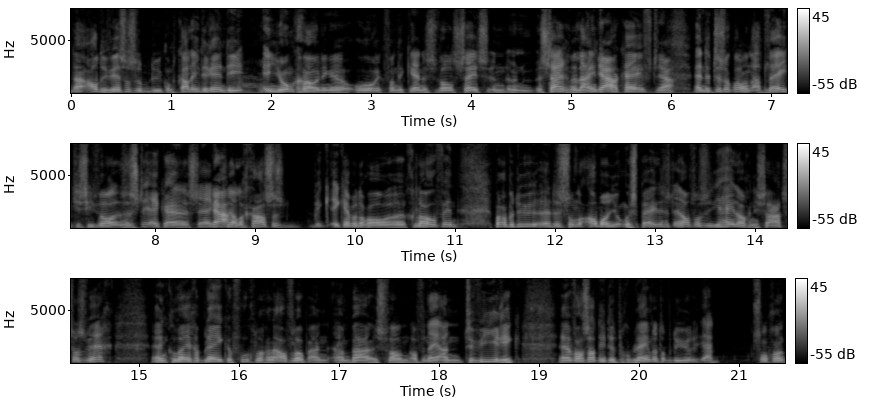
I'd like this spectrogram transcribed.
nou, al die wissels, nu komt Kali erin, die in Jong Groningen, hoor ik van de kennis, wel steeds een, een stijgende lijn te Ja. pak heeft. Ja. En het is ook wel een atleet, je ziet wel, een sterke, sterke Ja. snelle gast, dus ik, ik heb er nogal eh, geloof in. Maar op het duur, eh, er stonden allemaal jonge spelers, het elftal, dus die hele organisatie was weg. En collega Bleken vroeg nog een afloop aan, aan Buis, van, of nee, aan Te Wierik, eh, was dat niet het probleem, dat op het duur, ja, stond gewoon een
